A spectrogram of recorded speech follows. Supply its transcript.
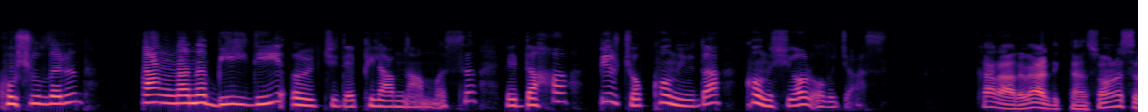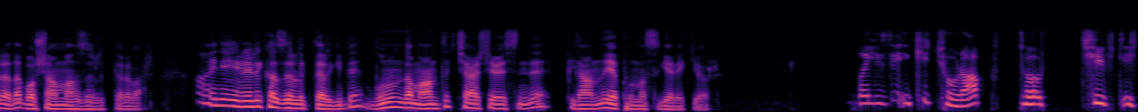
koşulların planlanabildiği ölçüde planlanması ve daha birçok konuyu da konuşuyor olacağız. Kararı verdikten sonra sırada boşanma hazırlıkları var. Aynı evlilik hazırlıkları gibi bunun da mantık çerçevesinde planlı yapılması gerekiyor. Valize iki çorap, dört çift iç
